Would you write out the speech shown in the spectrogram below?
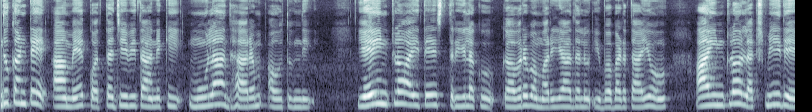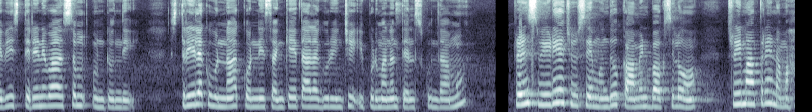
ఎందుకంటే ఆమె కొత్త జీవితానికి మూలాధారం అవుతుంది. ఏ ఇంట్లో అయితే స్త్రీలకు గౌరవ మర్యాదలు ఇవ్వబడతాయో ఆ ఇంట్లో లక్ష్మీదేవి స్థిర నివాసం ఉంటుంది. స్త్రీలకు ఉన్న కొన్ని సంకేతాల గురించి ఇప్పుడు మనం తెలుసుకుందాము. ఫ్రెండ్స్ వీడియో చూసే ముందు కామెంట్ బాక్స్లో శ్రీమాత్రే నమః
